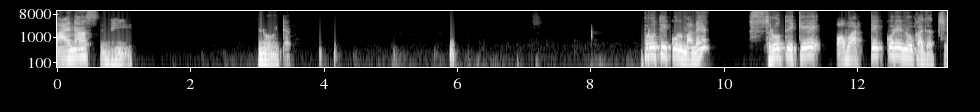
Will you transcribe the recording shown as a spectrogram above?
মাইনাস ভি কিলোমিটার। প্রতিকূল মানে স্রোতেকে ওভারটেক করে নৌকা যাচ্ছে।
